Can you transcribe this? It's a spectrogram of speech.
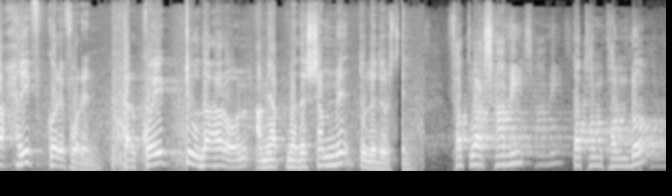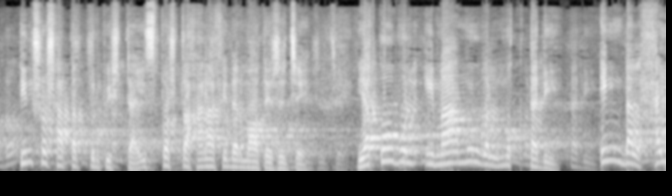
তাহরিফ করে পড়েন। তার কয়েকটি উদাহরণ আমি আপনাদের সামনে তুলে ধরছি। ফতোয়া স্বামী প্রথম খণ্ড তিনশো সাতাত্তর পৃষ্ঠা স্পষ্ট হানাফিদের মত এসেছে। ইয়াকুবুল ইমামু ওয়াল মুক্তাদি ইংদাল হাই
